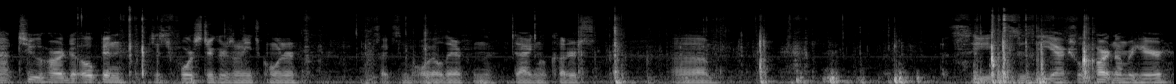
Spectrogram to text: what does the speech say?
not too hard to open. Just four stickers on each corner. Looks like some oil there from the diagonal cutters. Um, let's see, this is the actual part number here.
